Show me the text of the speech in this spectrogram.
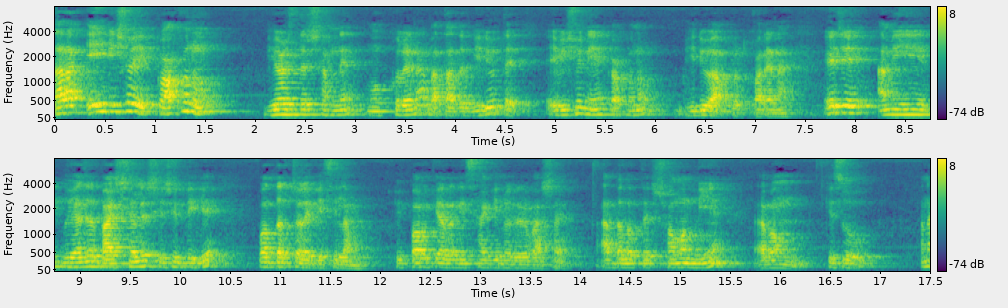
তারা এই বিষয়ে কখনো ভিউয়ার্সদের সামনে মুখ খুলে না বা তাদের ভিডিওতে এই বিষয় নিয়ে কখনো ভিডিও আপলোড করে না। এই যে আমি দুই হাজার বাইশ সালের শেষের দিকে পদ্মার চলে গেছিলাম, ওই পরকিয়া সাগিনুরের বাসায়। আদালতের সমন নিয়ে এবং কিছু মানে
